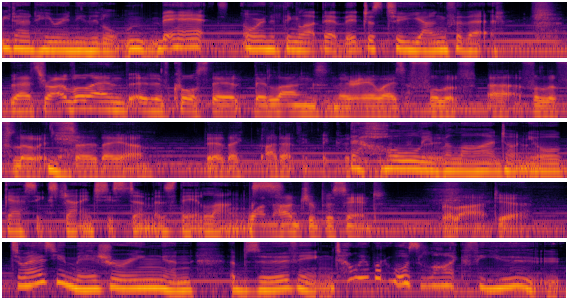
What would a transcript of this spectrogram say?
You don't hear any little bats or anything like that. They're just too young for that. That's right. Well, and, and of course their their lungs and their airways are full of uh, full of fluid, Yeah. so they um they they I don't think they could. They're wholly reliant on your gas exchange system as their lungs. One hundred percent reliant. Yeah. So, as you're measuring and observing, tell me what it was like for you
